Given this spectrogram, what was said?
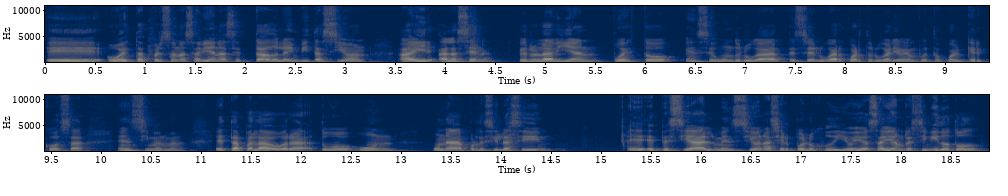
eh, o estas personas habían aceptado la invitación a ir a la cena, pero la habían puesto en segundo lugar, tercer lugar, cuarto lugar y habían puesto cualquier cosa encima, hermano. Esta palabra tuvo un una, por decirlo así, eh, especial mención hacia el pueblo judío. Ellos habían recibido todo,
